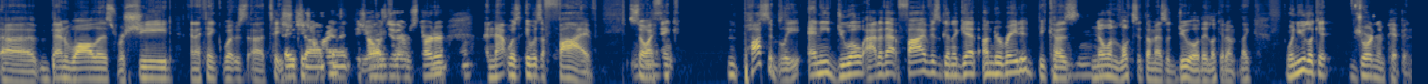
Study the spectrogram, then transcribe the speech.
uh, Ben Wallace, Rasheed, and I think what was uh, Tay- Tayshaun Tayshaun Prince. Prince, Tayshaun was the other starter and that was it was a five. So I Mhm. think possibly any duo out of that five is going to get underrated because Mhm. no one looks at them as a duo. They look at them like when you look at Jordan and Pippen.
